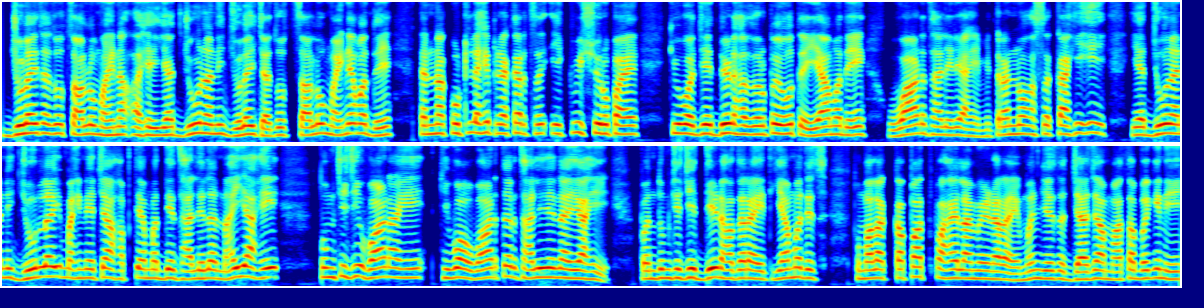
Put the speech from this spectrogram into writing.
जुलैचा जो चालू महिना आहे या जून आणि जुलैच्या जो चालू महिन्यामध्ये त्यांना कुठल्याही प्रकारचं एकवीसशे रुपये किंवा जे दीड हजार रुपये होते यामध्ये वाढ झालेली आहे. मित्रांनो असं काहीही या जून आणि जुलै महिन्याच्या हप्त्यामध्ये झालेलं नाही आहे. तुमची जी वाढ आहे किंवा वाढ तर झालेली नाही आहे पण तुमचे जे दीड हजार आहेत यामध्येच तुम्हाला कपात पाहायला मिळणार आहे. म्हणजेच ज्या ज्या माता भगिनी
